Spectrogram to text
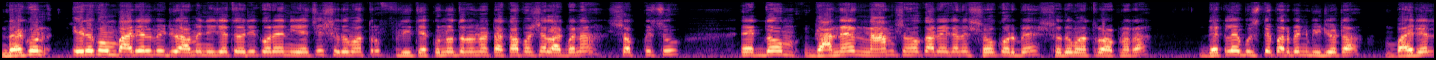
দেখুন, এরকম ভাইরাল ভিডিও আমি নিজে তৈরি করে নিয়েছি, শুধুমাত্র ফ্রিতে কোনো ধরনের টাকা পয়সা লাগবে না সব কিছু একদম গানের নাম সহকারে এখানে শো করবে, শুধুমাত্র আপনারা। দেখলে বুঝতে পারবেন ভিডিওটা ভাইরাল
